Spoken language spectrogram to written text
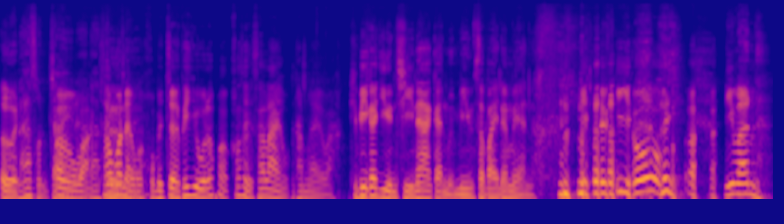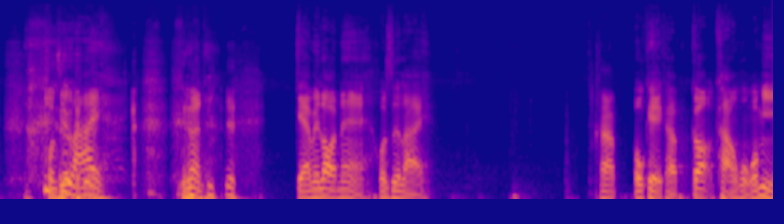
เออ น่าสนใจเออว่ะ นะถ้าวันไหนเออผมไปเจอพี่ยูแล้วเขาใส่เสื้อลายผมทำไงวะ ที่พี่ก็ยืนชี้หน้ากันเหมือนมีมสไปเดอร์แมนอะ พี่ยูเฮ้ยนี่มัน คนเสื้อลายเพื่อนแกไม่รอดแน่ คนเสื้อลาย ครับโอเคครับ ก็ข่าวของผมก็มี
